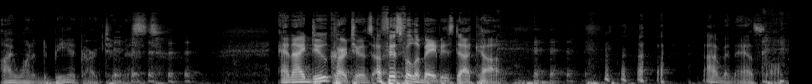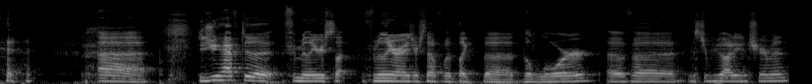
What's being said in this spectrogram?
I wanted to be a cartoonist, and I do cartoons. A fistful of babies.com. I'm an asshole. Uh, did you have to familiar familiarize yourself with like the the lore of uh, Mr. Peabody and Sherman?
